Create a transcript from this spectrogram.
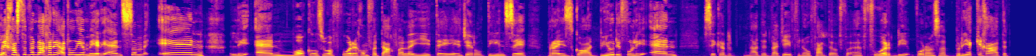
My gaste vandag in die ateljee Mary Ann Sim en Leanne Mokkel so voorreg om vandag vir hulle hier te hê. Geraldine sê praise God beautifully and seker na dit wat jy nou van te, v- voor die voor ons 'n breekie gehad het,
